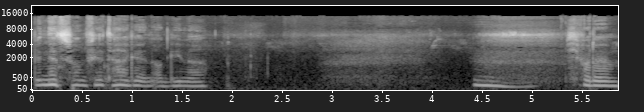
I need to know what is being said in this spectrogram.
Ich bin jetzt schon vier Tage in Ogiva. Hm, ich wurde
